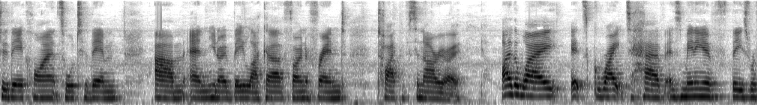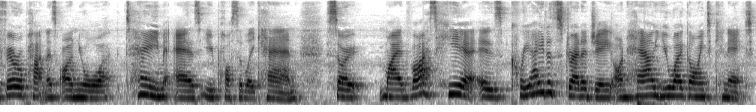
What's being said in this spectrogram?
to their clients or to them um, and, you know, be like a phone a friend type of scenario. Either way, it's great to have as many of these referral partners on your team as you possibly can. So, my advice here is create a strategy on how you are going to connect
